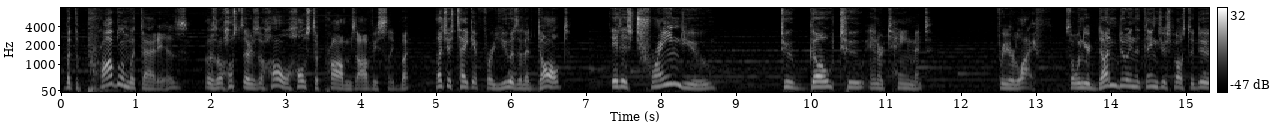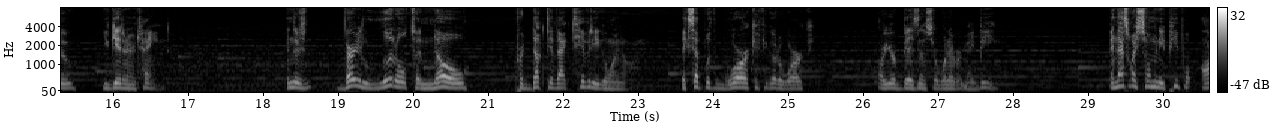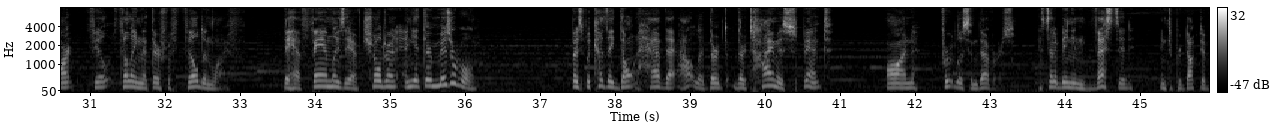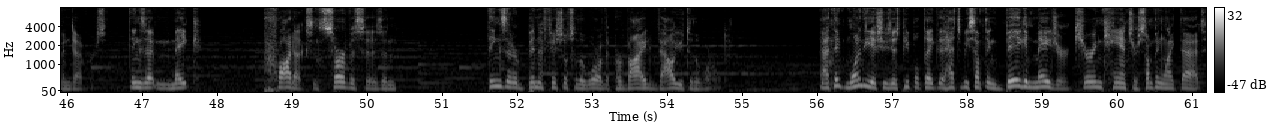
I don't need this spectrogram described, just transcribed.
But the problem with that is there's a host, there's a whole host of problems, obviously. But let's just take it for you as an adult. It has trained you to go to entertainment for your life. So when you're done doing the things you're supposed to do, you get entertained. And there's very little to no productive activity going on, except with work if you go to work or your business or whatever it may be. And that's why so many people aren't feel, feeling that they're fulfilled in life. They have families, they have children, and yet they're miserable. But it's because they don't have that outlet. Their, their time is spent on fruitless endeavors instead of being invested into productive endeavors, things that make products and services and things that are beneficial to the world, that provide value to the world. And I think one of the issues is people think it has to be something big and major, curing cancer, something like that.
